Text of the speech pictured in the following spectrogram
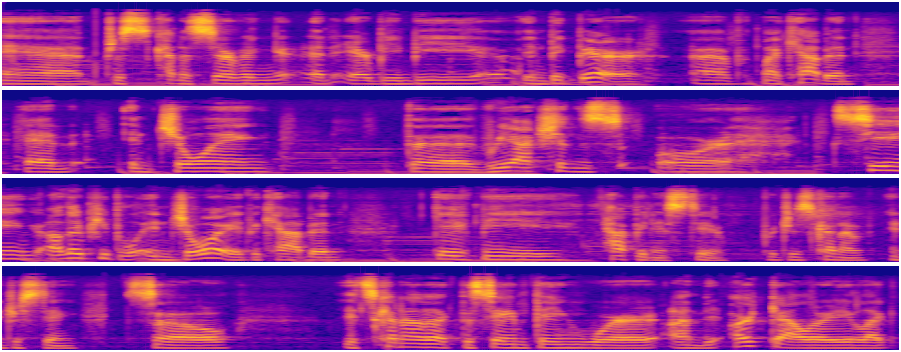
and just kind of serving an Airbnb in Big Bear uh, with my cabin and enjoying the reactions or seeing other people enjoy the cabin gave me happiness too, which is kind of interesting. So it's kind of like the same thing where on the art gallery, like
